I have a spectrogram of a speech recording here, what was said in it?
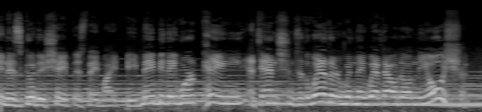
in as good a shape as they might be. Maybe they weren't paying attention to the weather when they went out on the ocean.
